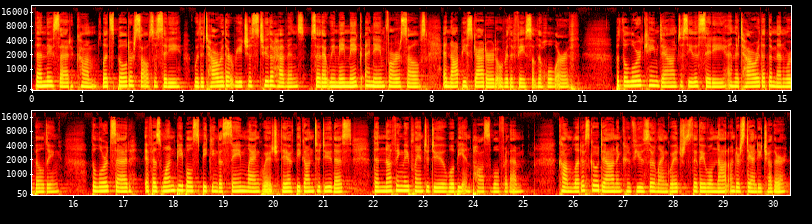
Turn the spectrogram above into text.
Then they said, Come, let's build ourselves a city with a tower that reaches to the heavens, so that we may make a name for ourselves and not be scattered over the face of the whole earth. But the Lord came down to see the city and the tower that the men were building. The Lord said, If as one people speaking the same language they have begun to do this, then nothing they plan to do will be impossible for them. Come, let us go down and confuse their language, so they will not understand each other.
